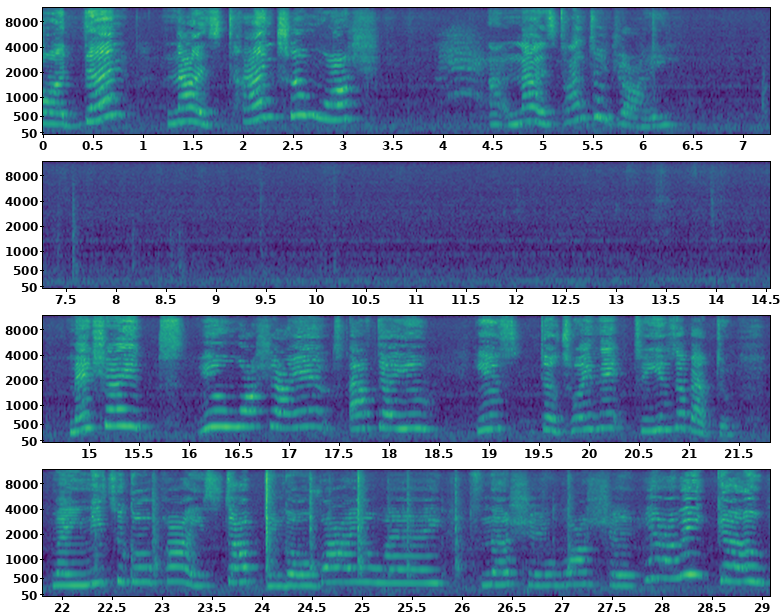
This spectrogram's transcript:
All done. Now it's time to wash. Uh, now it's time to dry. Make sure you wash your hands after you use the toilet to use the bathroom. When you need to go potty, stop and go right away. Flush it, wash it. Here we go.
